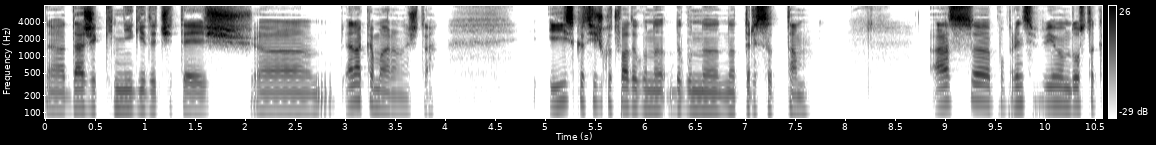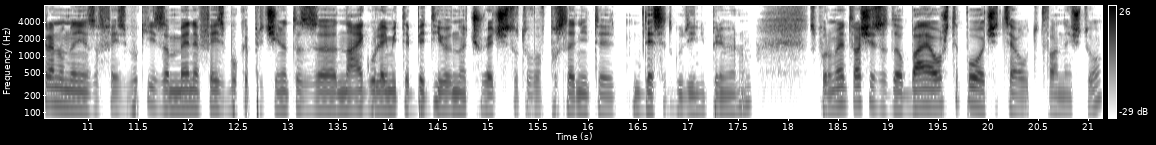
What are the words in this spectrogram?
а, даже книги да четеш, а, една камара неща. И иска всичко това да го, да го натресат там. Аз по принцип имам доста крайно мнение за Фейсбук и за мен Фейсбук е причината за най-големите беди на човечеството в последните 10 години, примерно. Според мен това ще задълбая още повече цялото това нещо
